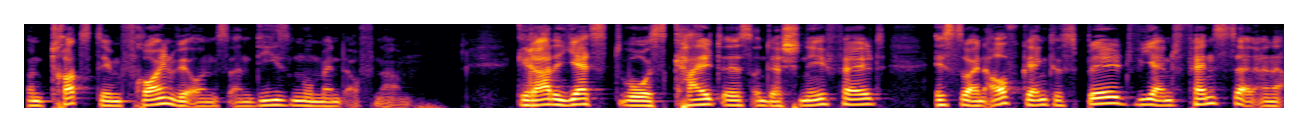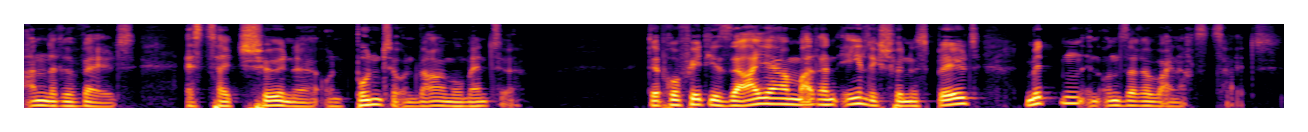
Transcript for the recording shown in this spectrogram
Und trotzdem freuen wir uns an diesen Momentaufnahmen. Gerade jetzt, wo es kalt ist und der Schnee fällt, ist so ein aufgehängtes Bild wie ein Fenster in eine andere Welt. Es zeigt schöne und bunte und warme Momente. Der Prophet Jesaja malt ein ähnlich schönes Bild mitten in unserer Weihnachtszeit.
